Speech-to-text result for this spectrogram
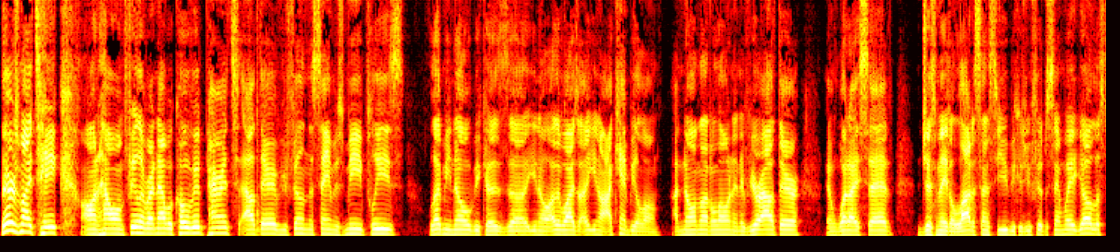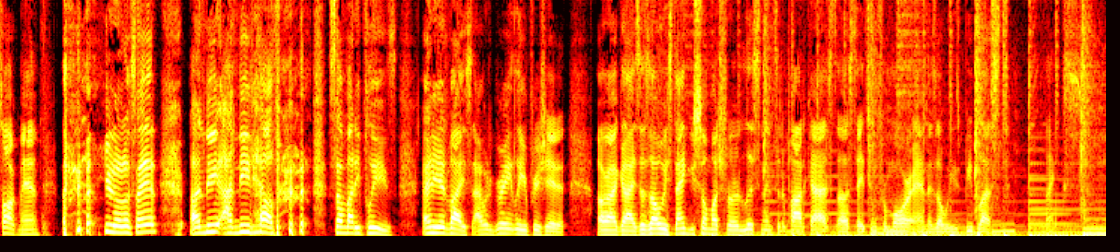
there's my take on how I'm feeling right now with COVID. Parents out there, if you're feeling the same as me, please let me know because uh, you know otherwise I you know I can't be alone. I know I'm not alone, and if you're out there and what I said just made a lot of sense to you because you feel the same way, yo, let's talk, man. you know what I'm saying? I need I need help. Somebody please. Any advice? I would greatly appreciate it. All right, guys. As always, thank you so much for listening to the podcast. Uh, stay tuned for more, and as always, be blessed. Thanks.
